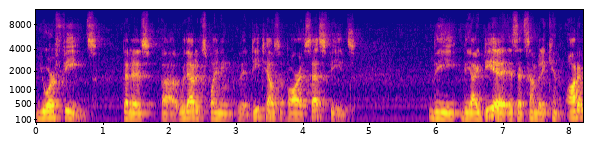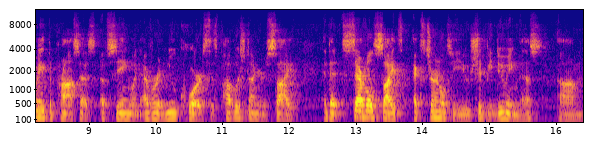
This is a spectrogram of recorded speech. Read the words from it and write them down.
your feeds. That is, uh, without explaining the details of RSS feeds, the, the idea is that somebody can automate the process of seeing whenever a new course is published on your site and that several sites external to you should be doing this um,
